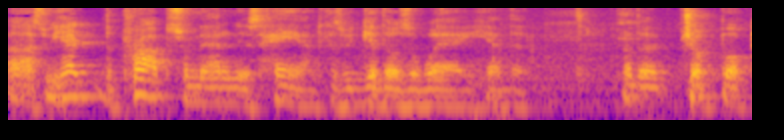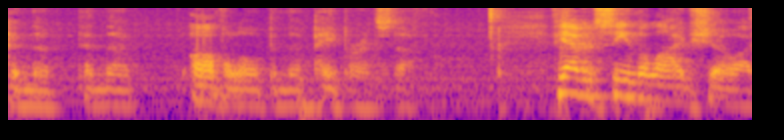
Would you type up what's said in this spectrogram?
Uh, so he had the props from that in his hand because we give those away. He had the the joke book and the and the envelope and the paper and stuff. If you haven't seen the live show, I,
